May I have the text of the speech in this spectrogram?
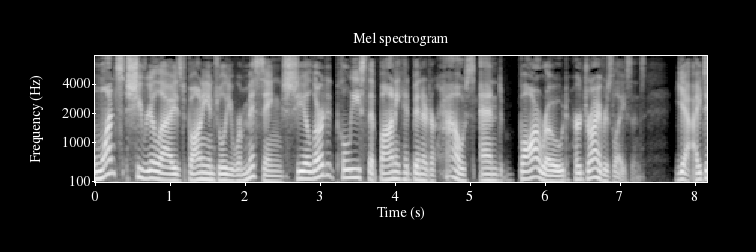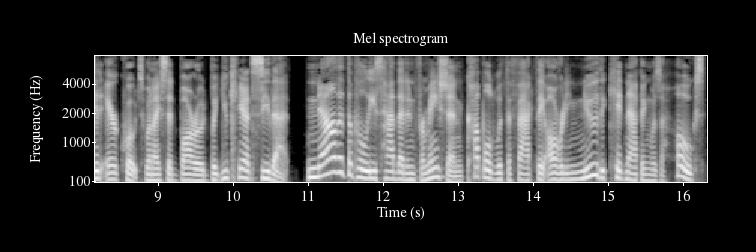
Once she realized Bonnie and Julia were missing, she alerted police that Bonnie had been at her house and borrowed her driver's license. Yeah, I did air quotes when I said borrowed, but you can't see that. Now that the police had that information, coupled with the fact they already knew the kidnapping was a hoax,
